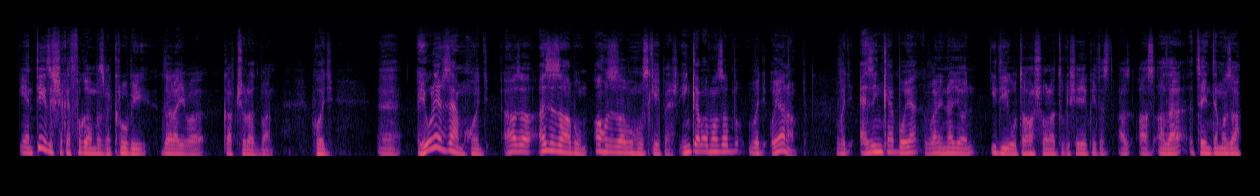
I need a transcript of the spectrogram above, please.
ilyen téziseket fogalmaz meg Krubi dalaival kapcsolatban, hogy jól érzem, hogy az, a, az az album ahhoz az albumhoz képest inkább az vagy olyanabb? Vagy ez inkább olyan, van egy nagyon idióta hasonlatuk, és egyébként az, az, az, az a, szerintem az a,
